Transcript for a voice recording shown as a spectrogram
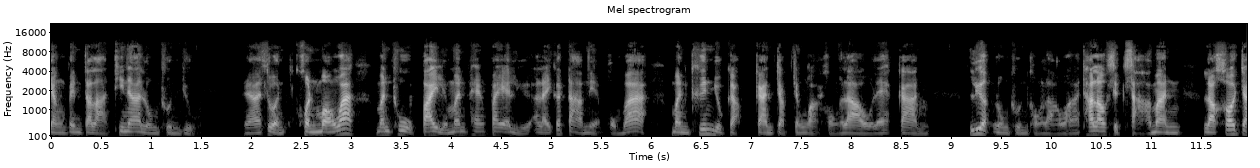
ยังเป็นตลาดที่น่าลงทุนอยู่นะส่วนคนมองว่ามันถูกไปหรือมันแพงไปหรืออะไรก็ตามเนี่ย ผมว่ามันขึ้นอยู่กับการจับจังหวะของเราและการเลือกลงทุนของเราฮะถ้าเราศึกษามันเราเข้าใจ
